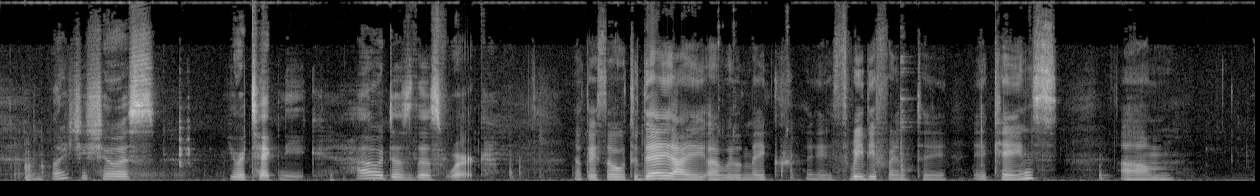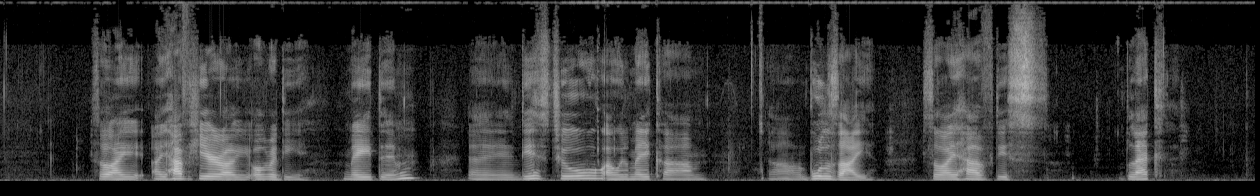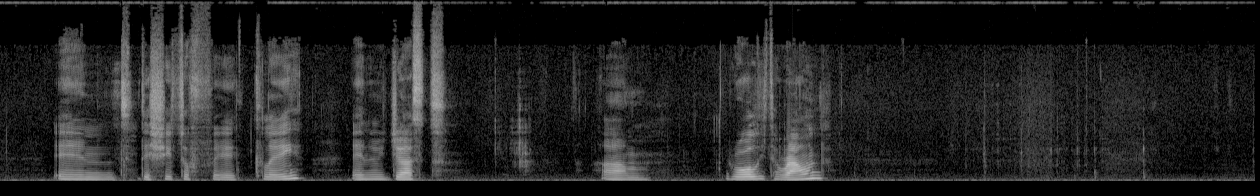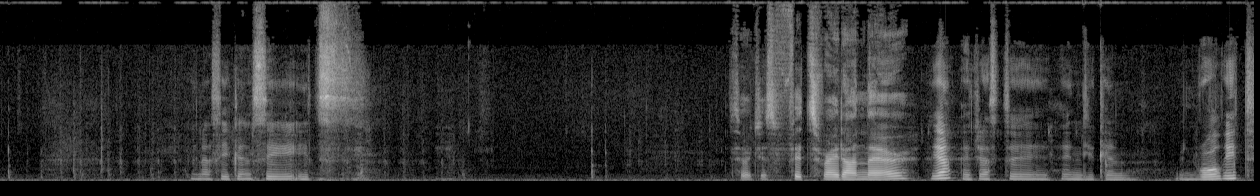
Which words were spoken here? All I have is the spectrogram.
Why don't you show us your technique? How does this work? Okay, so today I, I will make uh, three different uh, uh, canes. Um, so I, I have here, I already made them. Uh, these two I will make um, uh, bullseye. So I have this black and the sheets of uh, clay and we just um, roll it around. And as you can see, it's So it just fits right on there. yeah, it just uh, and you can roll it,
